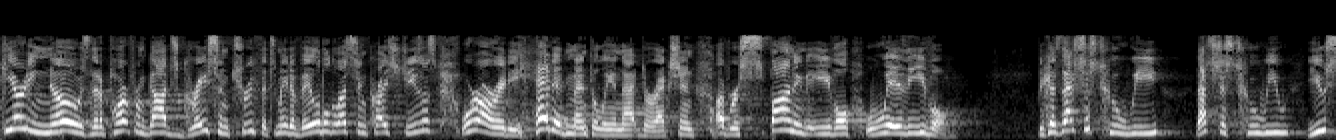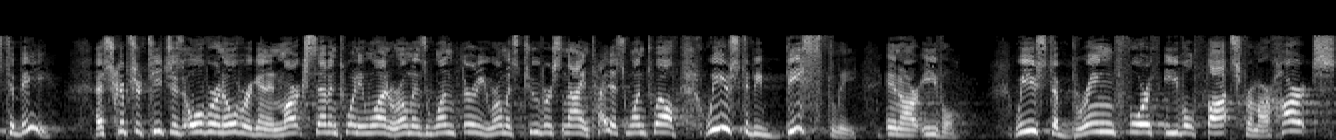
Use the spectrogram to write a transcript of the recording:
He already knows that apart from God's grace and truth that's made available to us in Christ Jesus, we're already headed mentally in that direction of responding to evil with evil. Because that's just who we that's just who we used to be. As scripture teaches over and over again in Mark 7:21, Romans 1:30, Romans 2 verse 9, Titus 1:12, we used to be beastly in our evil. We used to bring forth evil thoughts from our hearts,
